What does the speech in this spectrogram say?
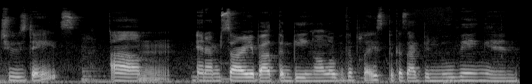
Tuesdays. Um, and I'm sorry about them being all over the place because I've been moving and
